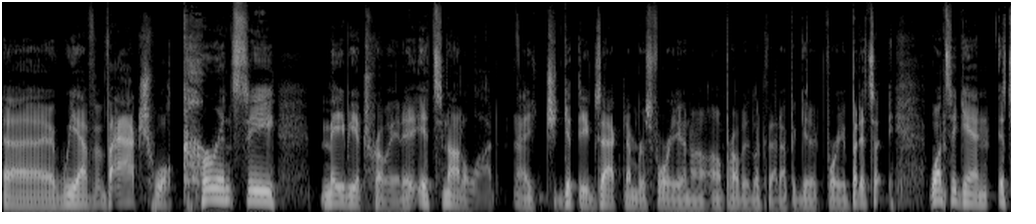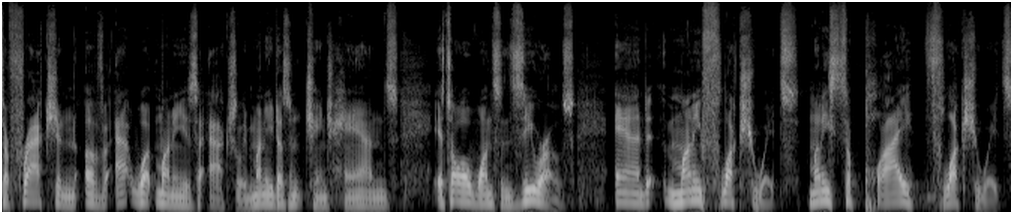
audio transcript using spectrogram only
Uh, we have actual currency, maybe a trillion. It's not a lot. I should get the exact numbers for you, and I'll, I'll, probably look that up and get it for you. But it's a, once again, it's a fraction of what money is actually. Money doesn't change hands. It's all ones and zeros and money fluctuates. Money supply fluctuates.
